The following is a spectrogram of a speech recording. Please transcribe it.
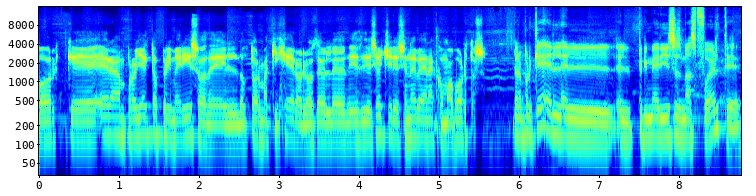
Porque eran proyecto primerizo del doctor Maquijero. Los de 18 y 19 eran como abortos. ¿Pero por qué el, el, el primerizo es más fuerte?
